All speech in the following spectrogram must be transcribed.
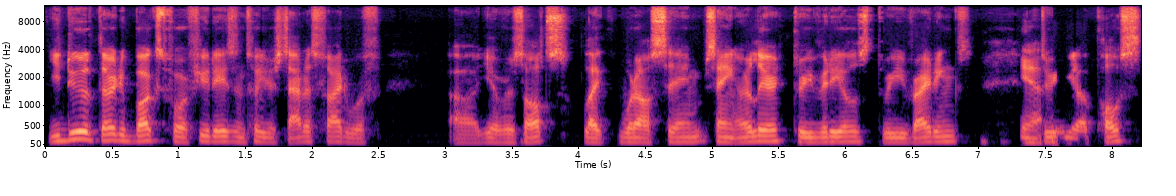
You do the thirty bucks for a few days until you're satisfied with uh, your results. Like what I was saying saying earlier: three videos, three writings, Yeah. three uh, posts,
